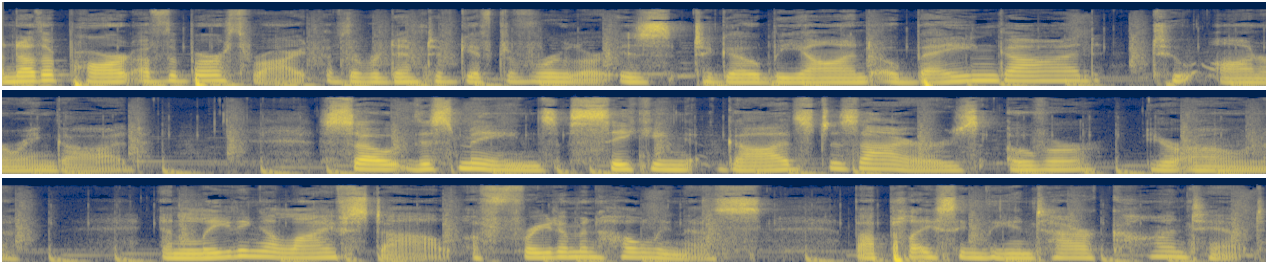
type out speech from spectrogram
Another part of the birthright of the redemptive gift of ruler is to go beyond obeying God to honoring God. So, this means seeking God's desires over your own and leading a lifestyle of freedom and holiness by placing the entire content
